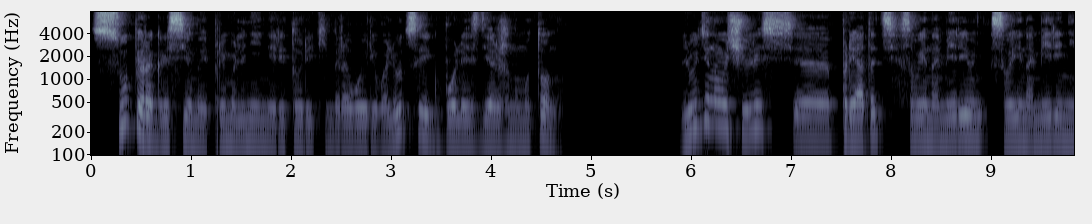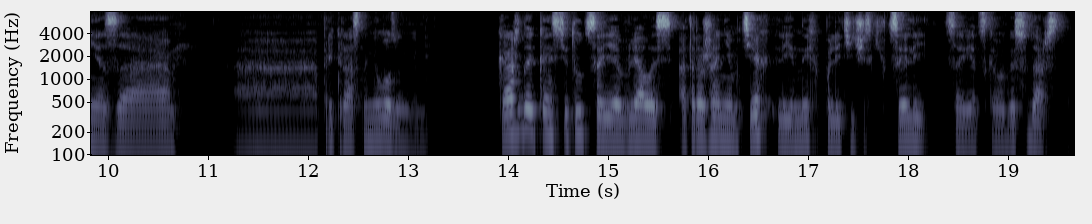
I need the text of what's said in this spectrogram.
суперагрессивной прямолинейной риторики мировой революции к более сдержанному тону. Люди научились э, прятать свои намерения, свои намерения за э, прекрасными лозунгами. Каждая конституция являлась отражением тех или иных политических целей советского государства.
